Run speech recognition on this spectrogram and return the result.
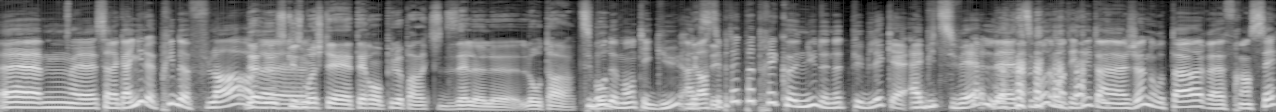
Euh, euh, ça a gagné le prix de Flore. De- euh, Excuse-moi, je t'ai interrompu là, pendant que tu disais le- le- l'auteur. Thibaut de Montaigu. Alors, Merci. c'est peut-être pas très connu de notre public euh, habituel. Euh, Thibaut de Montaigu est un jeune auteur euh, français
